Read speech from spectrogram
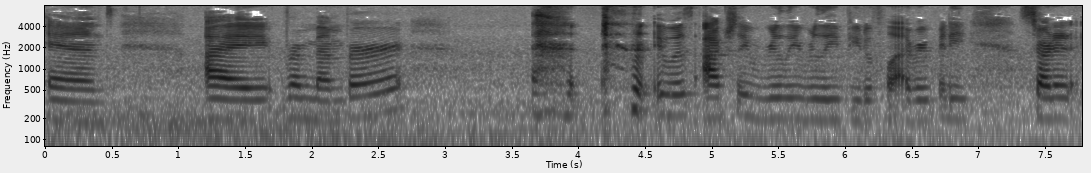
And I remember it was actually really, really beautiful. Everybody started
